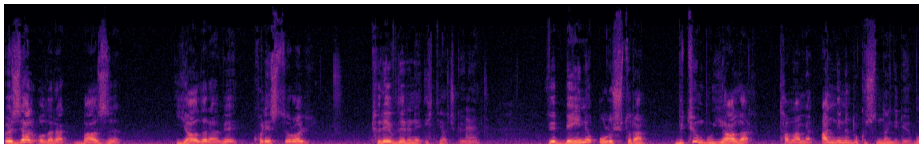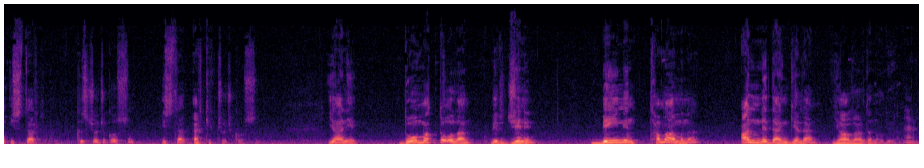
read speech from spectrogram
özel olarak bazı yağlara ve kolesterol türevlerine ihtiyaç görüyor. Evet. Ve beyni oluşturan bütün bu yağlar tamamen annenin dokusundan gidiyor. Bu ister kız çocuk olsun, ister erkek çocuk olsun. Yani doğmakta olan bir cenin beynin tamamını anneden gelen yağlardan alıyor. Evet.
